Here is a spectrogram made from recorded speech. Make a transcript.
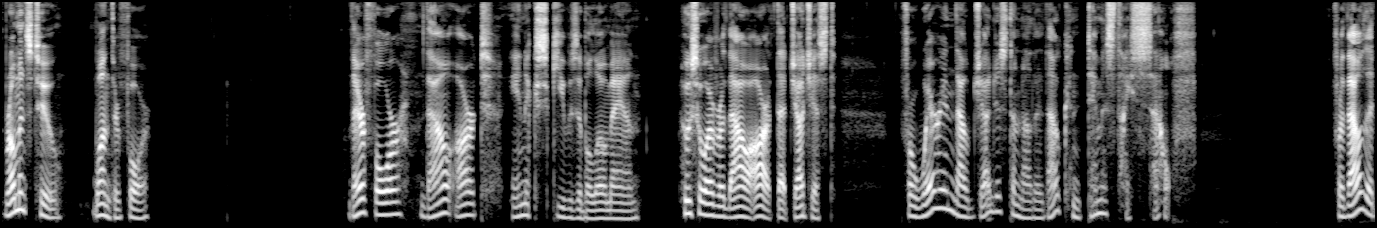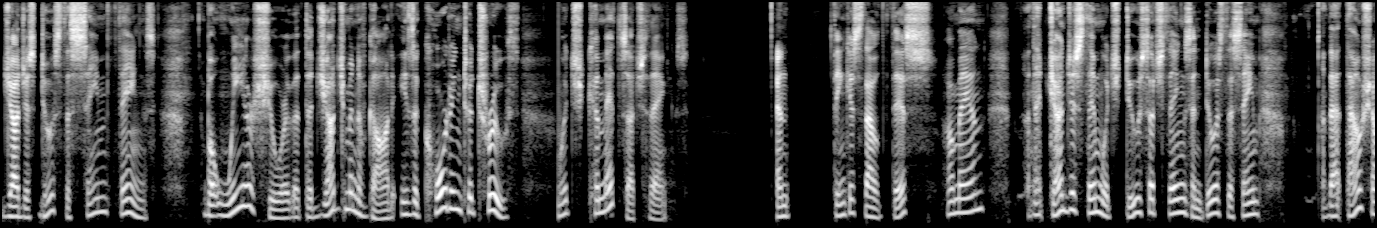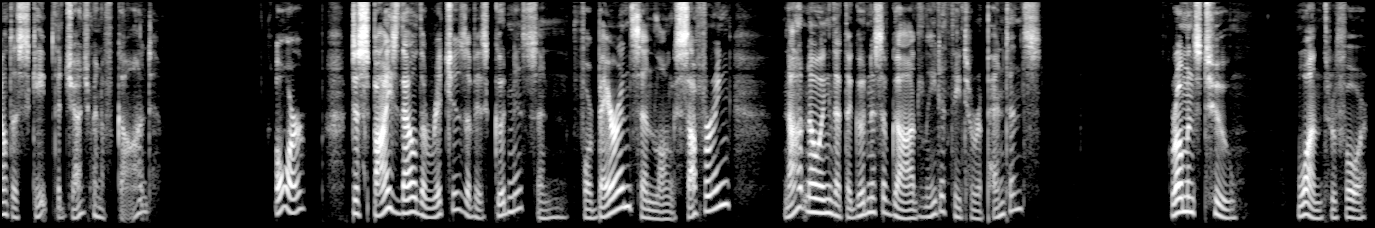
Romans 2 1 through 4. Therefore thou art inexcusable, O man, whosoever thou art that judgest. For wherein thou judgest another, thou condemnest thyself. For thou that judgest doest the same things. But we are sure that the judgment of God is according to truth, which commit such things. And thinkest thou this, O man, that judgest them which do such things and doest the same, that thou shalt escape the judgment of God? Or despise thou the riches of his goodness and forbearance and long suffering, not knowing that the goodness of God leadeth thee to repentance? Romans 2 1 through 4.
